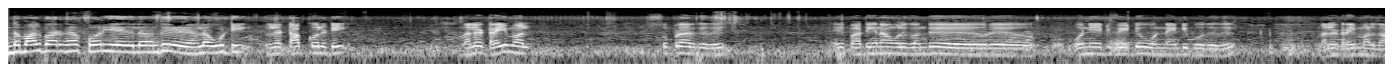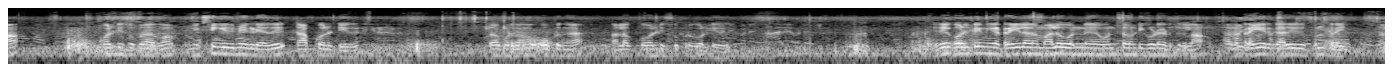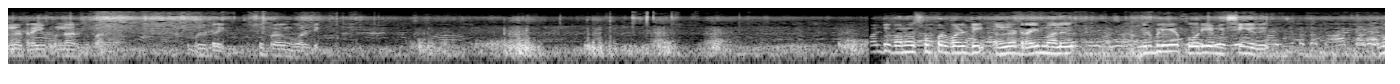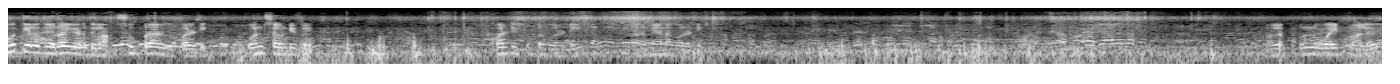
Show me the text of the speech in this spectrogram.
இந்த மால் பாருங்க ஃபோர் ஏ இதில் வந்து நல்லா ஊட்டி நல்ல டாப் குவாலிட்டி நல்ல ட்ரை மால் சூப்பராக இருக்குது. இது பார்த்தீங்கன்னா உங்களுக்கு வந்து ஒரு one eighty five to one ninety போகுது இது. நல்ல ட்ரை மால் தான். குவாலிட்டி சூப்பராக இருக்கும். மிக்சிங் எதுவுமே கிடையாது. டாப் குவாலிட்டி இது. தேவைப்படுவாங்க கூப்பிடுங்க. நல்ல குவாலிட்டி சூப்பர் குவாலிட்டி இது. இதே குவாலிட்டி நீங்கள் ட்ரை இல்லாத மாலு ஒன்று ஒன் செவன்ட்டி கூட எடுத்துக்கலாம். நல்லா ட்ரை இருக்காது. இது ஃபுல் ட்ரை நல்ல ட்ரை ஃபுல்லாக இருக்குது பாருங்கள் ஃபுல் ட்ரை சூப்பராக இருக்கும் குவாலிட்டி குவாலிட்டி பாருங்கள் சூப்பர் குவாலிட்டி நல்ல ட்ரை மாலு திருப்பிலேயே ஃபோர் ஏ மிக்சிங் இது. நூற்றி எழுபத்தஞ்சு ரூபாய்க்கு எடுத்துக்கலாம். சூப்பராக இருக்குது quality one seventy five quality super quality அருமையான குவாலிட்டி நல்ல ஃபுல் ஒயிட் மாலு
